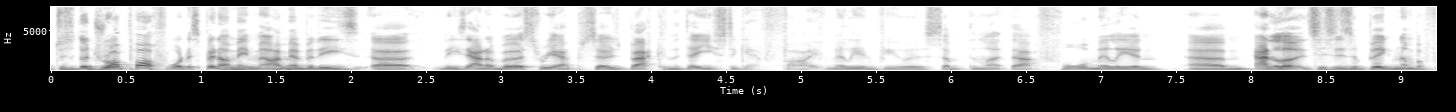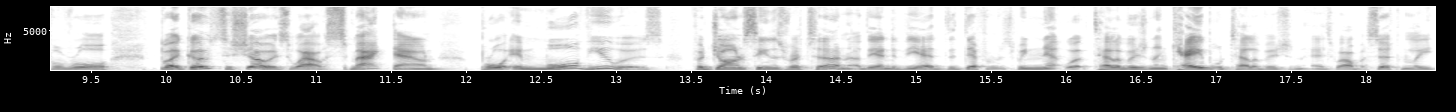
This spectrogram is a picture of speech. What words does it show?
just the drop off what it's been. I mean, I remember these uh, these anniversary episodes back in the day used to get five million viewers, something like that, four million. Um, and look, this is a big number for Raw, but it goes to show as well. SmackDown brought in more viewers for John Cena's return at the end of the year. The difference between network television and cable television as well, but certainly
